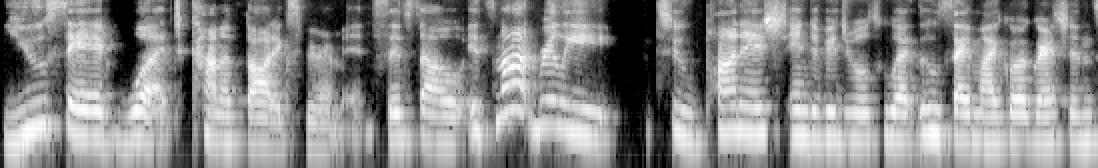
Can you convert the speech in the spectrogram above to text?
you said what kind of thought experiments. And so, it's not really to punish individuals who, who say microaggressions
